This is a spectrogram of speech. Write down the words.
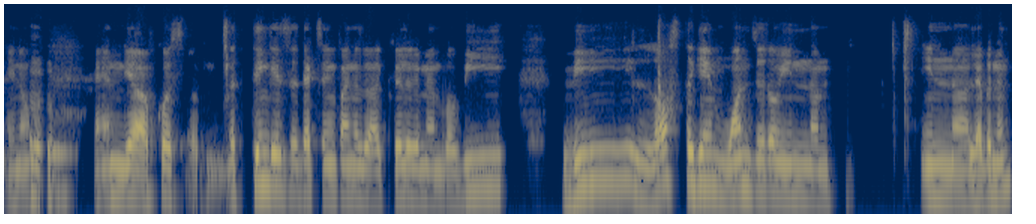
you know mm-hmm. and yeah of course uh, the thing is that semi-final i clearly remember we we lost the game 1-0 in um, in uh, lebanon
